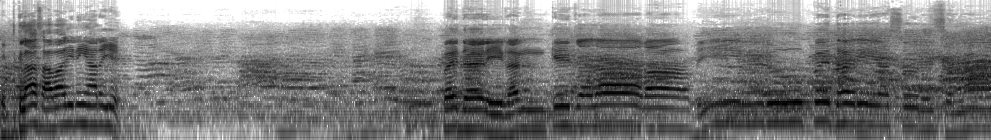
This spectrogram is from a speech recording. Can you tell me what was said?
फिफ्थ क्लास आवाज़ ही नहीं आ रही है। धरी रंग के जरावा वीर रूप धरी असुर समारे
